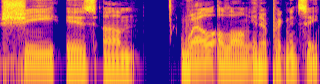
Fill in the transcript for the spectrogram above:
She is um, well along in her pregnancy.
